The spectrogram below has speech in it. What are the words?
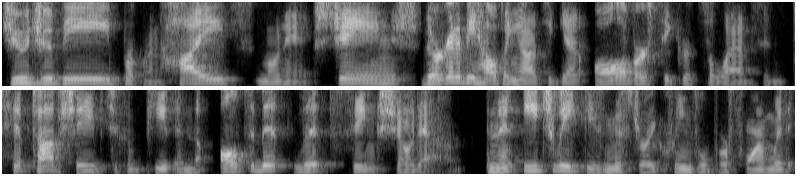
Jujubee, Brooklyn Heights, Monét X Change. They're going to be helping out to get all of our secret celebs in tip top shape to compete in the ultimate lip sync showdown. And then each week, these mystery queens will perform with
